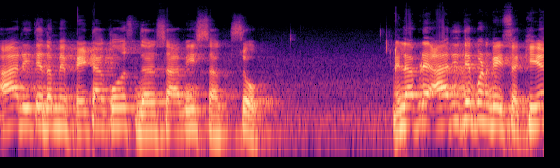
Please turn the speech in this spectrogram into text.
આ રીતે તમે પેટાકોષ દર્શાવી શકશો. એટલે આપણે આ રીતે પણ કહી શકીએ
